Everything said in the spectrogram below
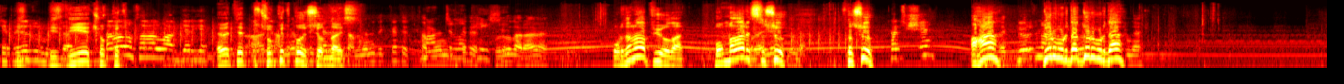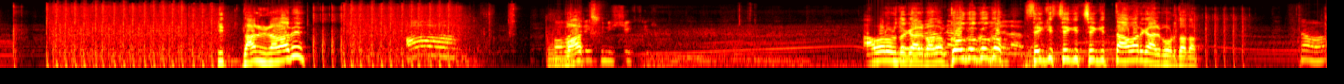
Tepede durmuşlar. biz niye çok Salalım salalım abi gel gel. Evet evet biz Abi, çok kötü pozisyondayız. Kamyona dikkat et. Kamyona Marked dikkat et. location. Vuruyorlar abi. Orada ne yapıyorlar? Bombalar Buraya Sasu. Sasu. Kaç kişi? Aha. Gördün Dur abi. burada dur burada. Git lan Ünal abi. Aa. What? çektik. Daha var orada galiba lan adam. Go go go go. Sen git sen git sen git daha var galiba orada adam. Tamam.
